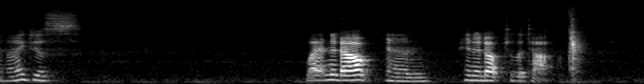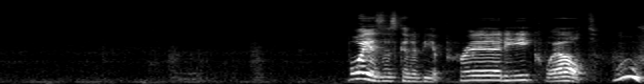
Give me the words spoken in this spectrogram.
And I just flatten it out and pin it up to the top. Boy, is this going to be a pretty quilt. Whew.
